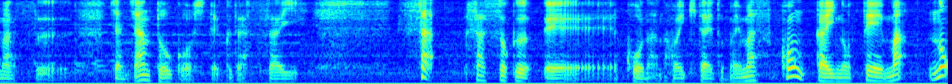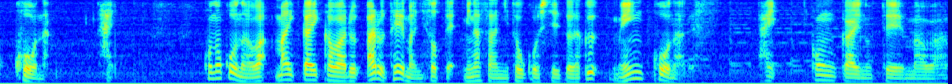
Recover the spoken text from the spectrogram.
ます。じゃんじゃん投稿してください。さあ早速、えー、コーナーの方行きたいと思います。今回のテーマのコーナー。はい。このコーナーは毎回変わるあるテーマに沿って皆さんに投稿していただくメインコーナーです。はい。今回のテーマは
